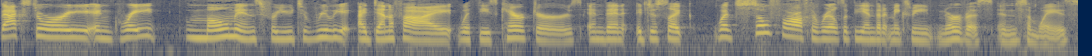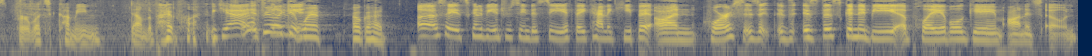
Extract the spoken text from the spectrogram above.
backstory, and great moments for you to really identify with these characters. And then it just like went so far off the rails at the end that it makes me nervous in some ways for what's coming down the pipeline. Yeah, I feel like it in- went. Oh, go ahead. uh, say it's going to be interesting to see if they kind of keep it on course. Is it is- is this going to be a playable game on its own?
